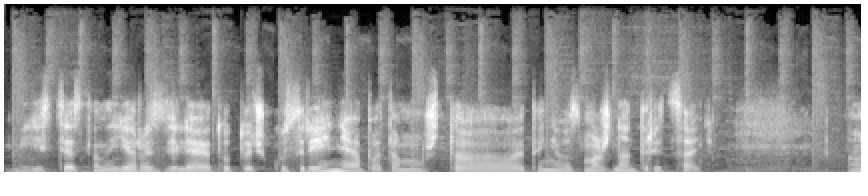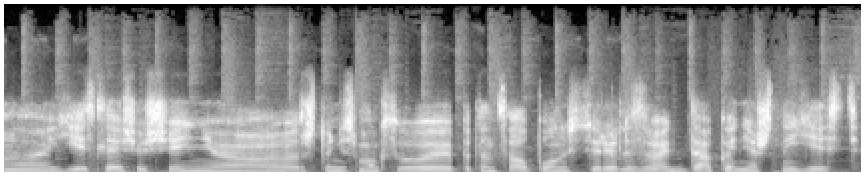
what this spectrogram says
Естественно, я разделяю эту точку зрения, потому что это невозможно отрицать. А, есть ли ощущение, что не смог свой потенциал полностью реализовать? Да, конечно, есть.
